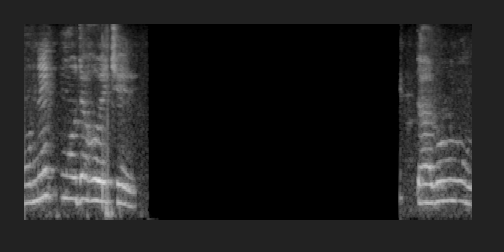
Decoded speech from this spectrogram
অনেক মজা হয়েছে। দারুণ।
